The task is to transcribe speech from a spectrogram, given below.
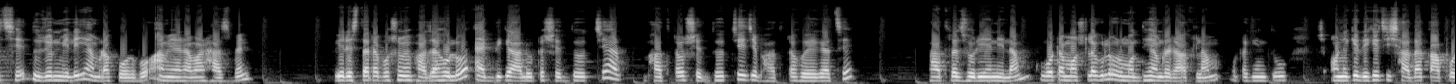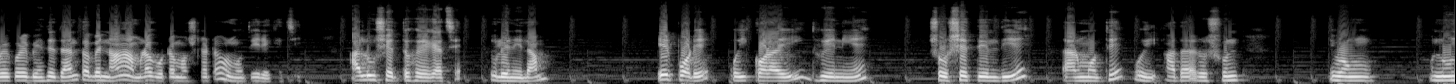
আছে, দুজন মিলেই আমরা করব, আমি আর আমার হাজবেন্ড বেরেস্তাটা প্রথমে ভাজা হলো, একদিকে আলুটা সেদ্ধ হচ্ছে আর ভাতটাও সেদ্ধ হচ্ছে, এই যে ভাতটা হয়ে গেছে। ভাতটা ঝরিয়ে নিলাম। গোটা মশলাগুলো ওর মধ্যে আমরা রাখলাম। ওটা কিন্তু অনেকে দেখেছি সাদা কাপড়ে করে বেঁধে দেন, তবে না, আমরা গোটা মশলাটা ওর মধ্যেই রেখেছি। আলু সেদ্ধ হয়ে গেছে, তুলে নিলাম। এরপরে ওই কড়াই ধুয়ে নিয়ে সর্ষের তেল দিয়ে তার মধ্যে ওই আদা রসুন এবং নুন,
